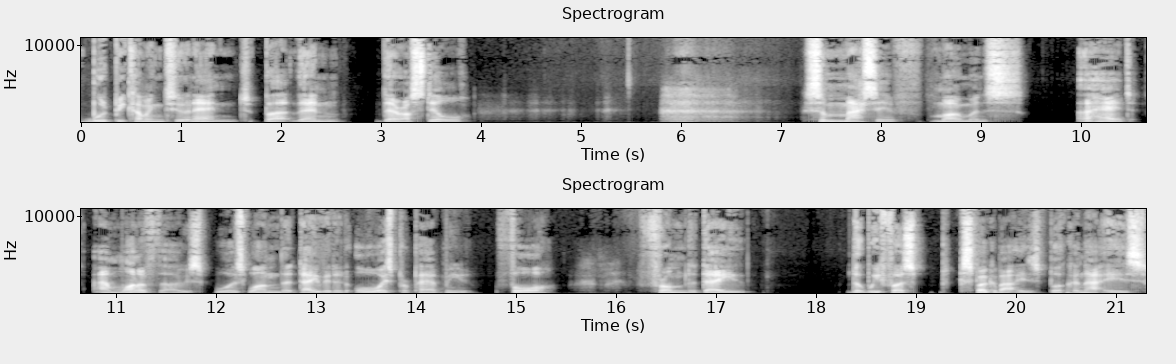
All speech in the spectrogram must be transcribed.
would be coming to an end, but then there are still some massive moments ahead. And one of those was one that David had always prepared me for from the day that we first spoke about his book, and that is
